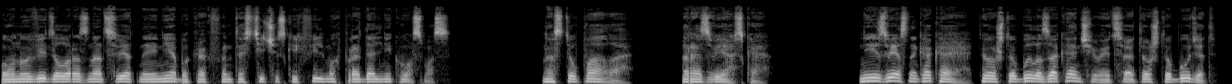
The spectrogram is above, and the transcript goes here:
Он увидел разноцветное небо, как в фантастических фильмах про дальний космос. Наступала развязка. Неизвестно какая. То, что было, заканчивается, а то, что будет,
